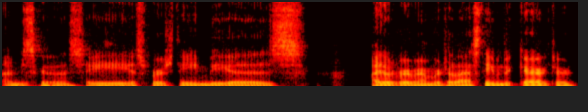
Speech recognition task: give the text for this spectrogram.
I'm just gonna say his first name because I don't remember the last name of the character.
